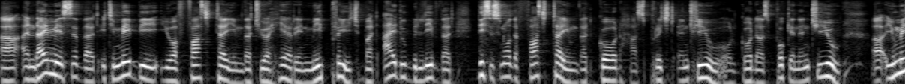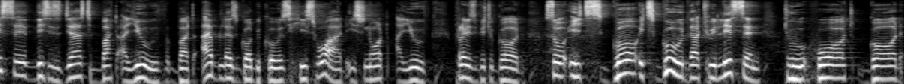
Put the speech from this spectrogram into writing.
Uh, and I may say that it may be your first time that you are hearing me preach, but I do believe that this is not the first time that God has preached unto you or God has spoken unto you. Uh, you may say this is just but a youth, but I bless God because His word is not a youth. Praise be to God. So it's, go, it's good that we listen to what God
